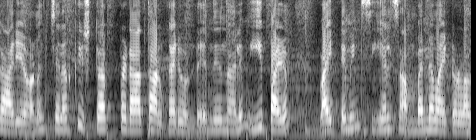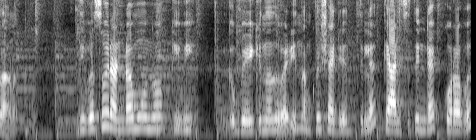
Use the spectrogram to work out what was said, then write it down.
കാര്യമാണ്. ചിലർക്ക് ഇഷ്ടപ്പെടാത്ത ആൾക്കാരും ഉണ്ട്. എന്നിരുന്നാലും ഈ പഴം വൈറ്റമിൻ സി എൽ സമ്പന്നമായിട്ടുള്ളതാണ്. ദിവസവും രണ്ടോ മൂന്നോ കിവി ഉപയോഗിക്കുന്നത് വഴി നമുക്ക് ശരീരത്തിൽ കാൽസ്യത്തിന്റെ കുറവ്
